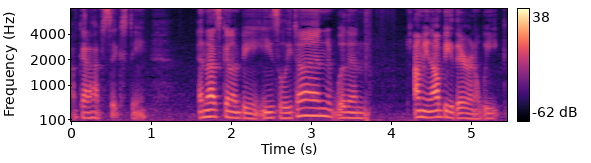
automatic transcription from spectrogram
I've got to have 60. And that's going to be easily done within, I mean, I'll be there in a week.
